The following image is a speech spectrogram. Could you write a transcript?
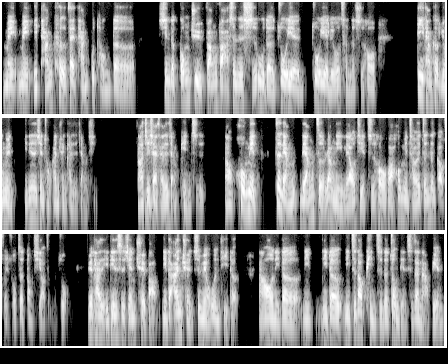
每每一堂课在谈不同的新的工具方法，甚至实物的作业作业流程的时候，第一堂课永远一定是先从安全开始讲起，然后接下来才是讲品质，然后后面这两两者让你了解之后的话，后面才会真正告诉你说这东西要怎么做，因为它一定是先确保你的安全是没有问题的，然后你的你你的你知道品质的重点是在哪边。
